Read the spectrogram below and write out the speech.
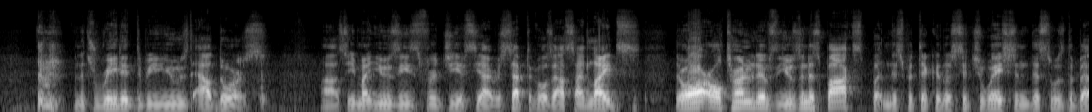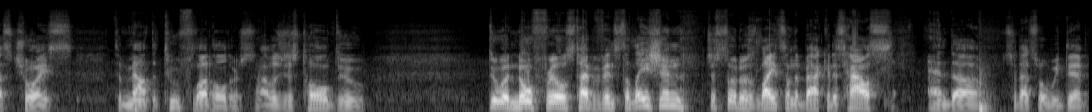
and it's rated to be used outdoors. Uh, so you might use these for GFCI receptacles, outside lights. There are alternatives to using this box, but in this particular situation, this was the best choice to mount the two flood holders. I was just told to do a no frills type of installation, just so there's lights on the back of this house. And uh, so that's what we did.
